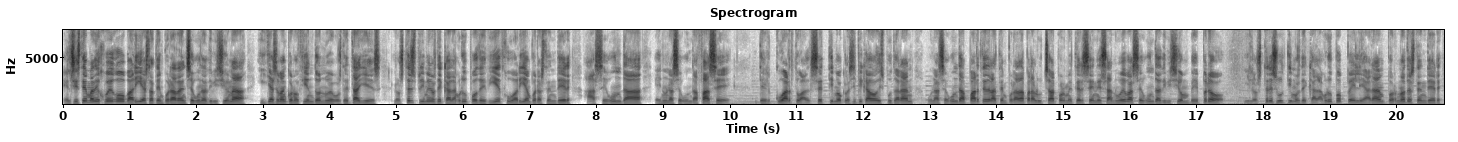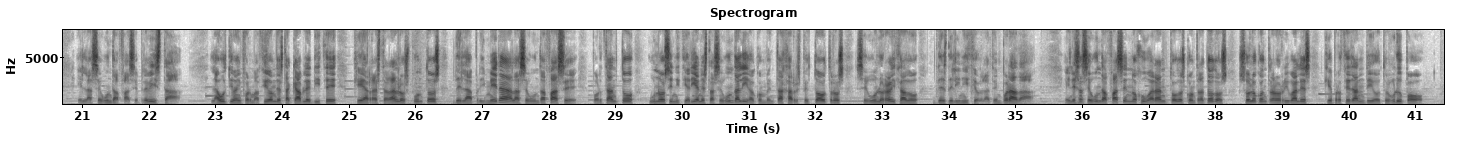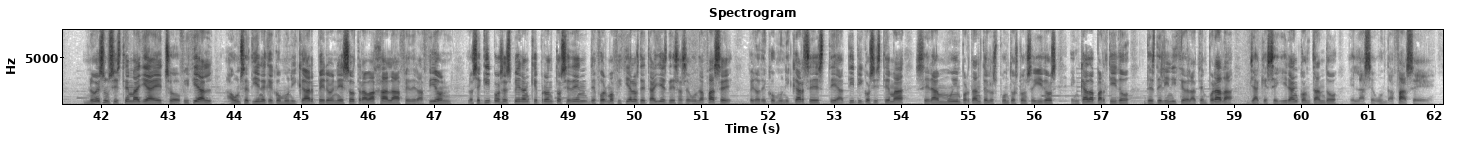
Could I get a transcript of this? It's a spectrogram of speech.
El sistema de juego varía esta temporada en Segunda División A y ya se van conociendo nuevos detalles. Los tres primeros de cada grupo de 10 jugarían por ascender a Segunda A en una segunda fase. Del cuarto al séptimo clasificado disputarán una segunda parte de la temporada para luchar por meterse en esa nueva Segunda División B Pro y los tres últimos de cada grupo pelearán por no descender en la segunda fase prevista. La última información destacable dice que arrastrarán los puntos de la primera a la segunda fase. Por tanto, unos iniciarían esta segunda liga con ventaja respecto a otros, según lo realizado desde el inicio de la temporada. En esa segunda fase no jugarán todos contra todos, solo contra los rivales que procedan de otro grupo. No es un sistema ya hecho oficial, aún se tiene que comunicar, pero en eso trabaja la federación. Los equipos esperan que pronto se den de forma oficial los detalles de esa segunda fase, pero de comunicarse este atípico sistema serán muy importantes los puntos conseguidos en cada partido desde el inicio de la temporada, ya que seguirán contando en la segunda fase.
